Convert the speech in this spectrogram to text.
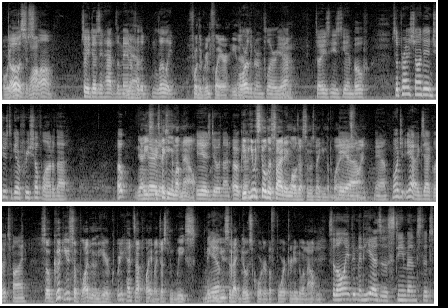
Away Oh, the it's a swamp. So he doesn't have the mana Yeah. for the lily For the Grim Flayer, either. or the Grim Flayer, yeah. Yeah. So he's, he's getting both. Surprised John didn't choose to get a free shuffle out of that. Oh, yeah, he's, he's picking him up now. He is doing that. Okay. He, he was still deciding while Justin was making the play. yeah. It's fine. Yeah. Well, yeah, exactly. It's fine. So good use of Blood Moon here. Pretty heads up play by Justin Weeks, making Yep. use of that Ghost Quarter before it turned into a mountain. So the only thing that he has is a steam vents that's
